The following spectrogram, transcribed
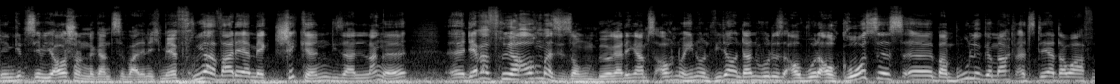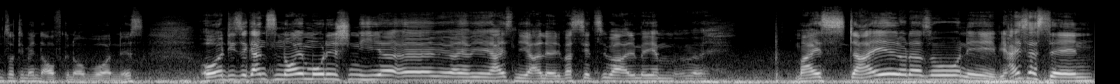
Den gibt es irgendwie auch schon eine ganze Weile nicht mehr. Früher war der McChicken, dieser lange, äh, der war früher auch mal Saisonburger. Den gab es auch nur hin und wieder und dann wurde, es auch, wurde auch großes äh, Bambule gemacht, als der dauerhaft ins Sortiment aufgenommen worden ist. Und diese ganzen neumodischen hier, äh, wie heißen die alle? Was jetzt überall mit dem äh, My Style oder so? Nee, wie heißt das denn?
